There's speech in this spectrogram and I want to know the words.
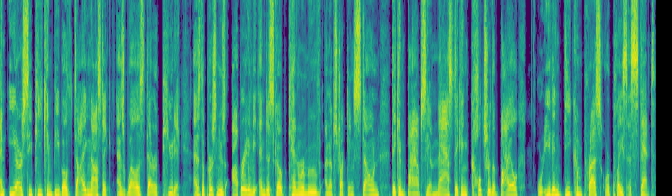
And ERCP can be both diagnostic as well as therapeutic, as the person who's operating the endoscope can remove an obstructing stone, they can biopsy a mass, they can culture the bile, or even decompress or place a stent.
